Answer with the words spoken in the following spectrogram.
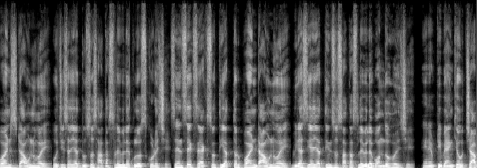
পয়েন্টস ডাউন হয়ে পঁচিশ হাজার দুশো সাতাশ লেভেলে ক্লোজ করেছে। সেন্সেক্স একশো তিয়াত্তর পয়েন্ট ডাউন হয়ে বিরাশি হাজার তিনশো সাতাশ লেভেলে বন্ধ হয়েছে। এনএফটি ব্যাংকেও চাপ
